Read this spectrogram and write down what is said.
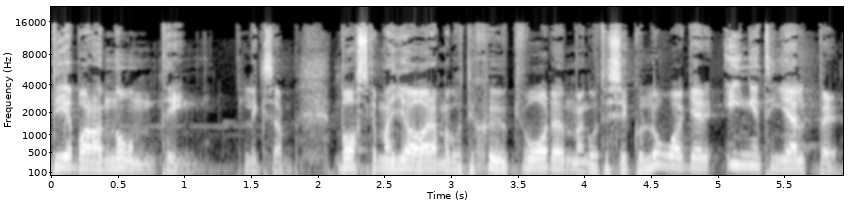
Det är bara någonting. Liksom. Vad ska man göra? Man går till sjukvården, man går till psykologer. Ingenting hjälper.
